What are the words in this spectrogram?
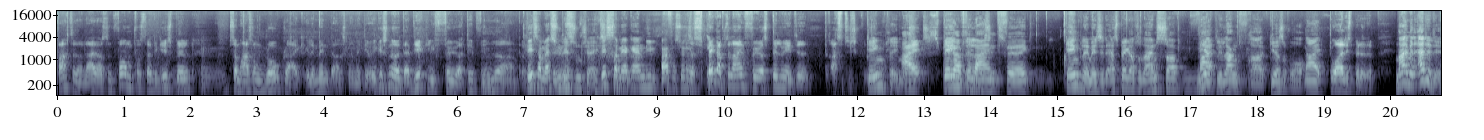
Faster Than Light er også en form for strategispil, mm. som har sådan nogle roguelike elementer og sådan noget, men det er jo ikke sådan noget, der virkelig fører det videre. På Det, som jeg synes, det synes jeg ikke. det, som jeg gerne lige bare forsøger... Altså, Spec Ops The Line fører spilmediet drastisk. Gameplay Ej, Spec Ops The Line fører ikke... Gameplaymæssigt er Spec Ops The Line så virkelig langt fra Gears of War. Nej, Du har aldrig spillet det. Nej, men er det det?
